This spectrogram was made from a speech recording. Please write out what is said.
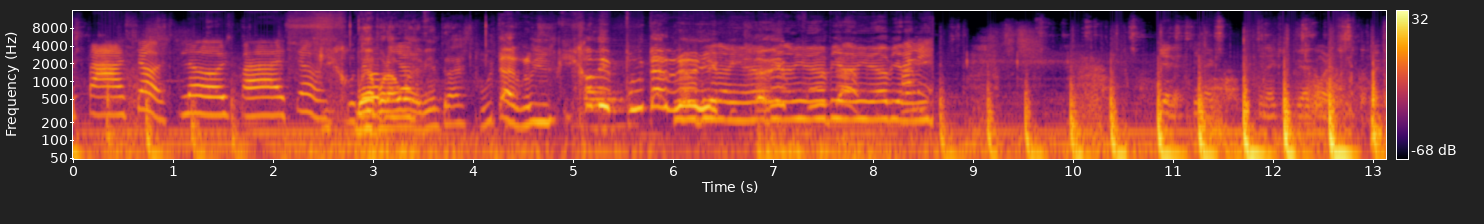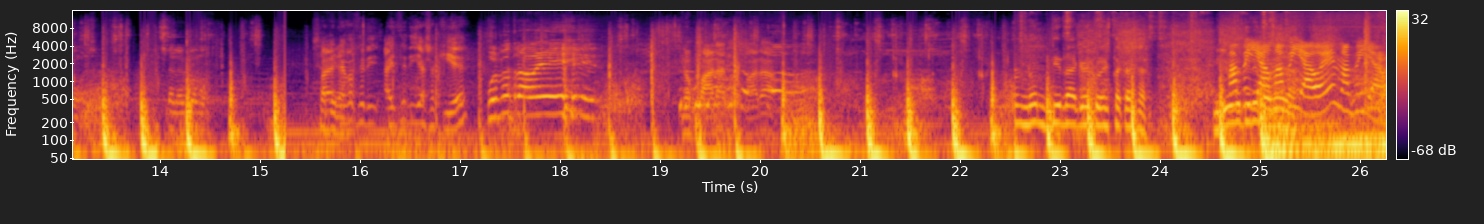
Los pasos, los pasos. ¡Hijo Voy a por agua de mientras. puta, Rubius! ¡Hijo de puta, a Rubius! a a a a a a a. Vale. Viene, viene aquí, viene aquí. Voy a comer el susto, como el susto. Se lo como. Se ha Vale, pirado. tengo ceri- hay cerillas aquí, ¿eh? ¡Vuelve otra vez! No para, no para. No tiene nada que ver con esta casa. Me ha pillado, me ha pillado, eh, me ha pillado.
